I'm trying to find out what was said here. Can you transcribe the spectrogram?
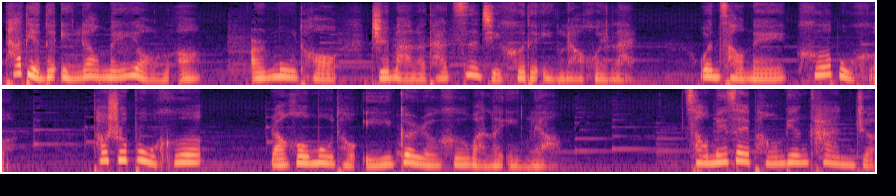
他点的饮料没有了，而木头只买了他自己喝的饮料回来。问草莓喝不喝，他说不喝，然后木头一个人喝完了饮料，草莓在旁边看着。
